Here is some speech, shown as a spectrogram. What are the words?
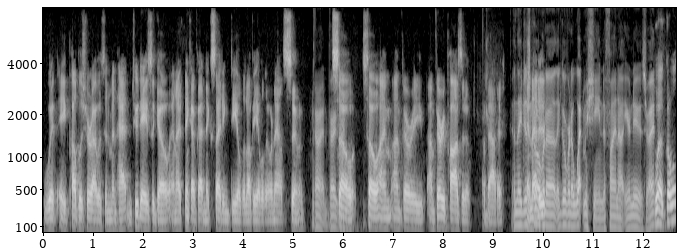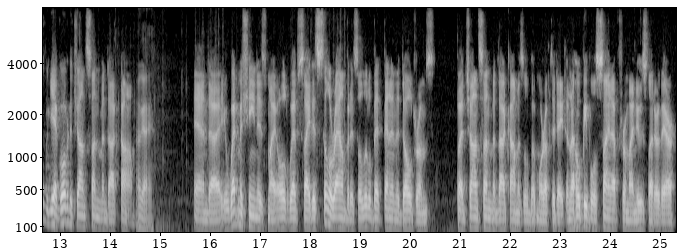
with a publisher. I was in Manhattan two days ago, and I think I've got an exciting deal that I'll be able to announce soon. All right, very so good. so I'm I'm very I'm very positive about it. And they just and go over is, to they go over to Wet Machine to find out your news, right? Well, go over yeah, go over to johnsundman.com. Okay. And uh, Wet Machine is my old website. It's still around, but it's a little bit bent in the doldrums. But johnsundman.com is a little bit more up to date. And I hope people will sign up for my newsletter there.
